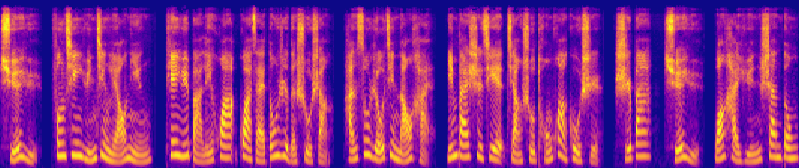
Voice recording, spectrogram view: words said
雪雨，风轻云静，辽宁天宇把梨花挂在冬日的树上，寒苏揉进脑海，银白世界讲述童话故事。十八雪雨，王海云，山东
